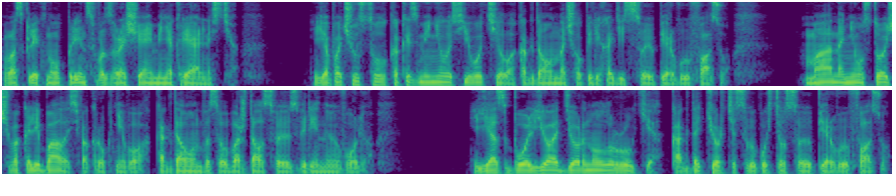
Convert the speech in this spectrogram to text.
Воскликнул принц, возвращая меня к реальности. Я почувствовал, как изменилось его тело, когда он начал переходить в свою первую фазу. Мана неустойчиво колебалась вокруг него, когда он высвобождал свою звериную волю. Я с болью отдернул руки, когда Кертис выпустил свою первую фазу.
